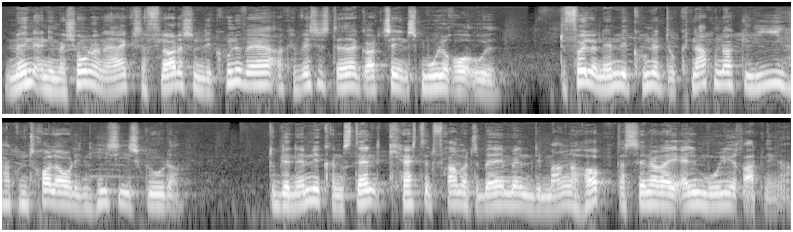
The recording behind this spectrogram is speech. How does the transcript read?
Men animationerne er ikke så flotte, som de kunne være, og kan visse steder godt se en smule rå ud. Du føler nemlig kun, at du knap nok lige har kontrol over din hissige scooter. Du bliver nemlig konstant kastet frem og tilbage mellem de mange hop, der sender dig i alle mulige retninger.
